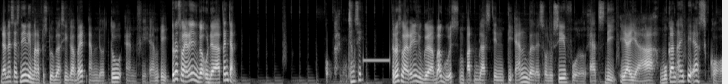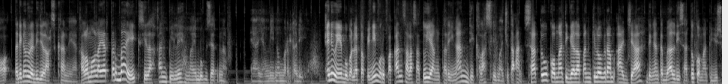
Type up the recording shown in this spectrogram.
dan SSD 512GB M.2 NVMe. Terus layarnya juga udah kencang. Kok kencang sih? Terus layarnya juga bagus, 14 in TN beresolusi Full HD. Iya ya, bukan IPS kok. Tadi kan udah dijelaskan ya. Kalau mau layar terbaik, silahkan pilih MyBook Z6 ya yang di nomor tadi. Anyway, bobot laptop ini merupakan salah satu yang teringan di kelas 5 jutaan. 1,38 kg aja dengan tebal di 1,79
